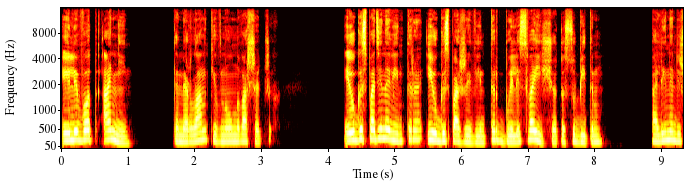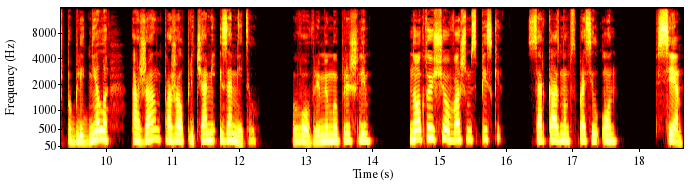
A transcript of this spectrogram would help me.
Или вот они. Тамерлан кивнул на вошедших. И у господина Винтера, и у госпожи Винтер были свои счеты с убитым. Полина лишь побледнела, а Жан пожал плечами и заметил. «Вовремя мы пришли. Ну а кто еще в вашем списке?» С сарказмом спросил он. «Все.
